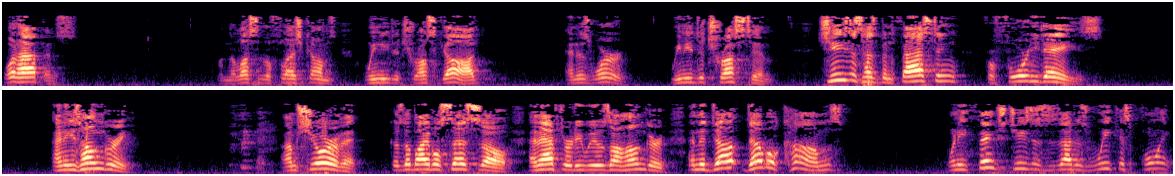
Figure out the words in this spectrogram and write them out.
What happens? When the lust of the flesh comes, we need to trust God and His Word. We need to trust Him. Jesus has been fasting for 40 days. And He's hungry. I'm sure of it. Because the Bible says so. And after it, He was a hungered. And the de- devil comes when he thinks Jesus is at his weakest point.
